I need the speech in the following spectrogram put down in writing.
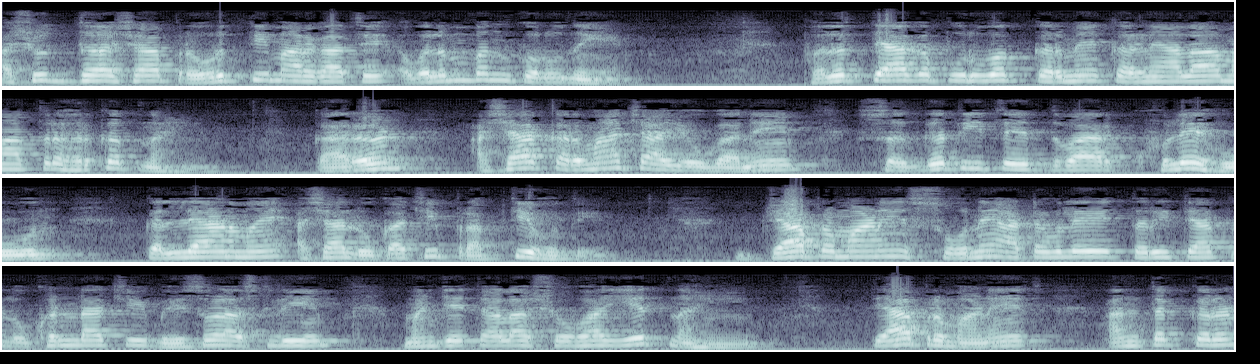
अशुद्ध अशा प्रवृत्ती मार्गाचे अवलंबन करू नये. फलत्यागपूर्वक कर्मे करण्याला मात्र हरकत नाही. कारण अशा कर्माच्या योगाने सद्गतीचे द्वार खुले होऊन कल्याणमय अशा लोकाची प्राप्ती होते. ज्याप्रमाणे सोने आटवले तरी त्यात लोखंडाची भेसळ असली म्हणजे त्याला शोभा येत नाही त्याप्रमाणेच अंतःकरण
